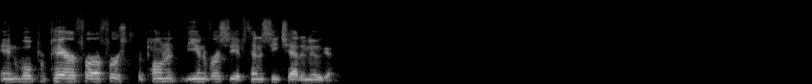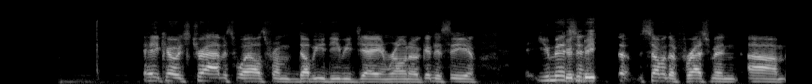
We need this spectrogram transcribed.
and we'll prepare for our first opponent, the University of Tennessee Chattanooga. Hey, Coach Travis Wells from WDBJ in Roanoke. Good to see you. You mentioned some of the freshmen. Um,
